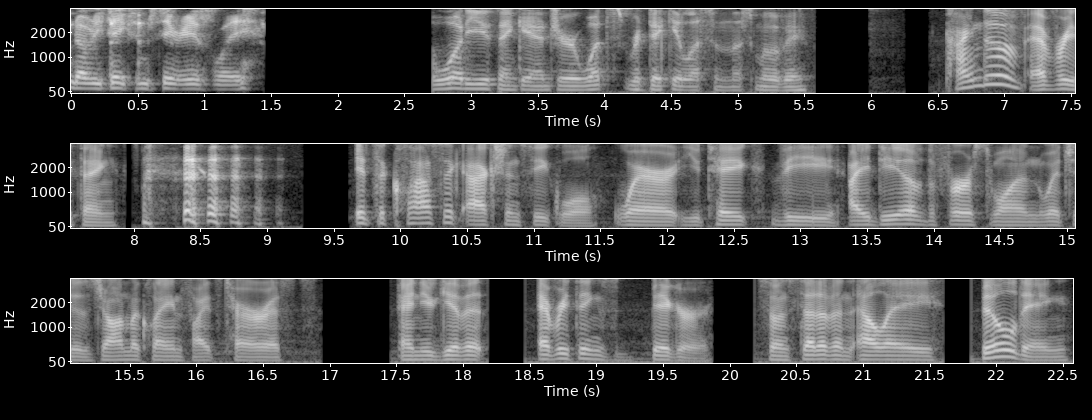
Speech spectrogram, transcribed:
Nobody takes him seriously. What do you think, Andrew? What's ridiculous in this movie? Kind of everything. It's a classic action sequel where you take the idea of the first one, which is John McClane fights terrorists, and you give it everything's bigger. So instead of an LA building,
